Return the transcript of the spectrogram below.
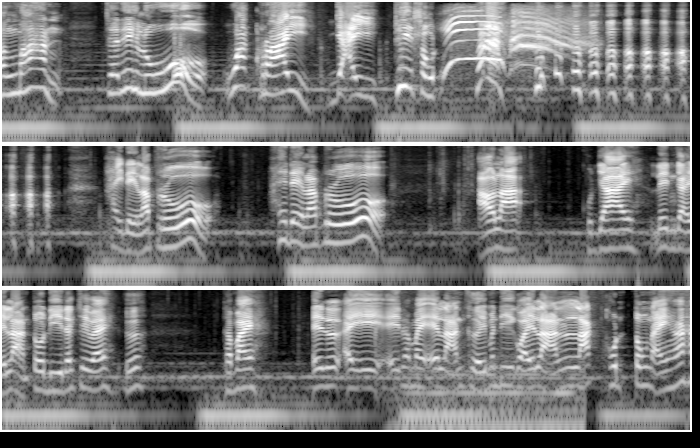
ทั้งบ้าน จะได้รู้ว่าใครใหญ่ที่สุด ให้ได้รับรู้ ให้ได้รับรู้ เอาละคุณยายเล่นกับไอ้หลานตัวดีนักใช่ไหมเออทำไมไอ้ไอ้ไอ้ทำไมไอ้หลานเขยมันดีกว่าไอ้หลานรักคนตรงไหนฮะ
